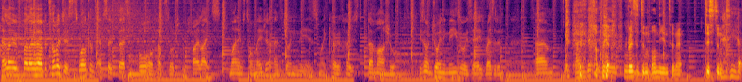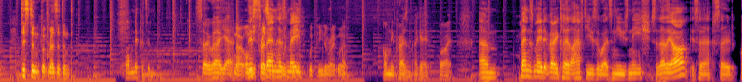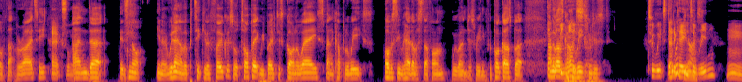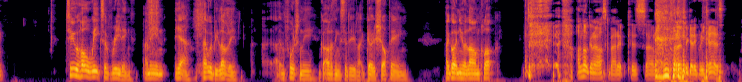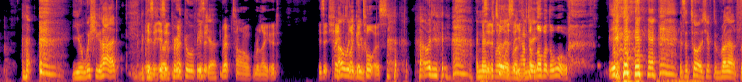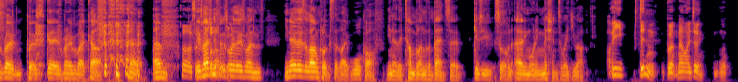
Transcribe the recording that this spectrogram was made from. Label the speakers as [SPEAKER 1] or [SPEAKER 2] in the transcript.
[SPEAKER 1] Hello, fellow herpetologists. Welcome to episode 34 of Herpetological Highlights. My name is Tom Major, and joining me is my co-host Ben Marshall. He's not joining me; he's always here. He's resident. Um, and this is a
[SPEAKER 2] resident on the internet. Distant.
[SPEAKER 1] yeah,
[SPEAKER 2] Distant but resident.
[SPEAKER 1] omnipotent. So uh, yeah,
[SPEAKER 2] No,
[SPEAKER 1] this
[SPEAKER 2] omnipresent
[SPEAKER 1] Ben has
[SPEAKER 2] would,
[SPEAKER 1] made
[SPEAKER 2] be, would be the right word.
[SPEAKER 1] omnipresent. Okay, all right. Um, Ben's made it very clear that I have to use the words news niche. So there they are. It's an episode of that variety.
[SPEAKER 2] Excellent.
[SPEAKER 1] and uh, it's not you know we don't have a particular focus or topic we've both just gone away spent a couple of weeks obviously we had other stuff on we weren't just reading for the podcast but
[SPEAKER 2] that
[SPEAKER 1] in the last couple
[SPEAKER 2] nice.
[SPEAKER 1] of weeks we just
[SPEAKER 2] Two weeks
[SPEAKER 1] It would be
[SPEAKER 2] dedicated to reading? Hmm.
[SPEAKER 1] two whole weeks of reading i mean yeah that would be lovely unfortunately got other things to do like go shopping i got a new alarm clock
[SPEAKER 2] I'm not going to ask about it because um, I don't think anybody cares.
[SPEAKER 1] you wish you had because
[SPEAKER 2] Is it,
[SPEAKER 1] it's
[SPEAKER 2] it
[SPEAKER 1] a pretty
[SPEAKER 2] rep-
[SPEAKER 1] cool
[SPEAKER 2] Is
[SPEAKER 1] feature
[SPEAKER 2] it reptile related? Is it shaped
[SPEAKER 1] would it
[SPEAKER 2] like a tortoise?
[SPEAKER 1] how would you and
[SPEAKER 2] Is
[SPEAKER 1] then
[SPEAKER 2] it a
[SPEAKER 1] it's one of those
[SPEAKER 2] tortoise that you have to
[SPEAKER 1] know-
[SPEAKER 2] lob at the wall?
[SPEAKER 1] It's a tortoise. You have to run out to the road and put get it run over by a car. No, um,
[SPEAKER 2] oh,
[SPEAKER 1] imagine if it was
[SPEAKER 2] alarm
[SPEAKER 1] one of those ones. You know those alarm clocks that like walk off. You know they tumble under the bed, so it gives you sort of an early morning mission to wake you up.
[SPEAKER 2] I didn't, but now I do.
